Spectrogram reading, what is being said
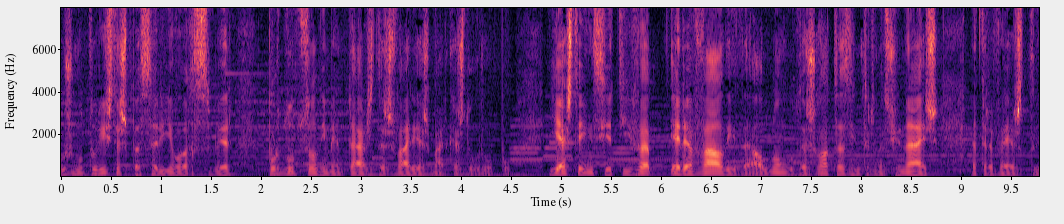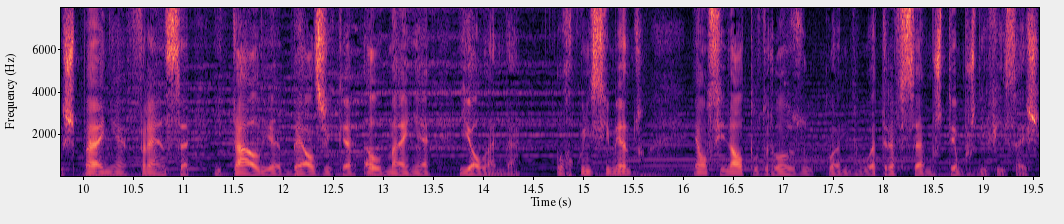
os motoristas passariam a receber produtos alimentares das várias marcas do grupo. E esta iniciativa era válida ao longo das rotas internacionais, através de Espanha, França, Itália, Bélgica, Alemanha e Holanda. O reconhecimento é um sinal poderoso quando atravessamos tempos difíceis.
